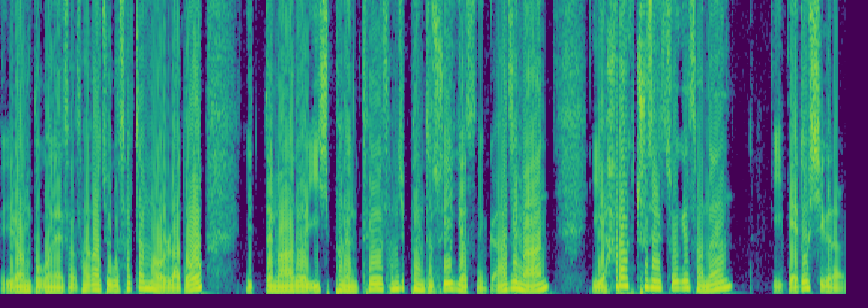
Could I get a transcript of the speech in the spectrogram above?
이런 부분에서 사가지고 살짝만 올라도 이때만 해도 20% 30% 수익이었으니까. 하지만 이 하락 추세 속에서는 이 매도 시그널,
